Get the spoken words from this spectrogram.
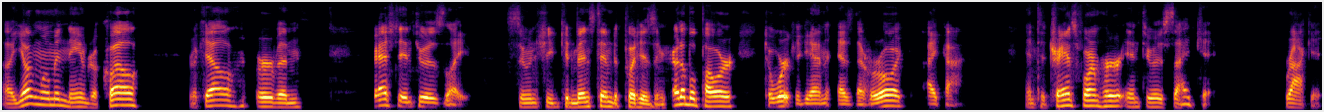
a young woman named Raquel Raquel Ervin crashed into his life. Soon she'd convinced him to put his incredible power to work again as the heroic icon and to transform her into his sidekick, Rocket.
